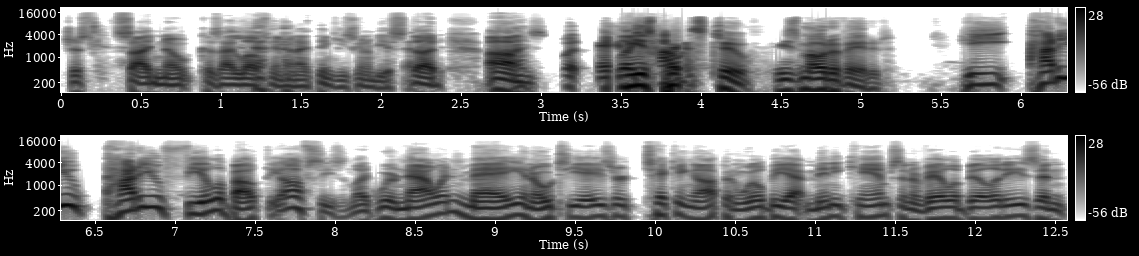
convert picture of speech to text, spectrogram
Just side note, because I love him and I think he's going to be a stud. Um, nice. But like, he's how, pissed too. He's motivated. He, how do you how do you feel about the offseason? Like we're now in May and OTAs are ticking up, and we'll be at mini camps and availabilities. And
